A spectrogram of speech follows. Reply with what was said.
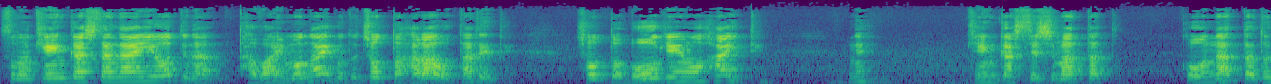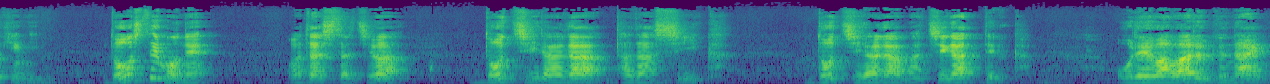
その喧嘩した内容っていうのはたわいもないことちょっと腹を立ててちょっと暴言を吐いてね。喧嘩してしまった。こうなった時にどうしてもね私たちはどちらが正しいかどちらが間違ってるか俺は悪くない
